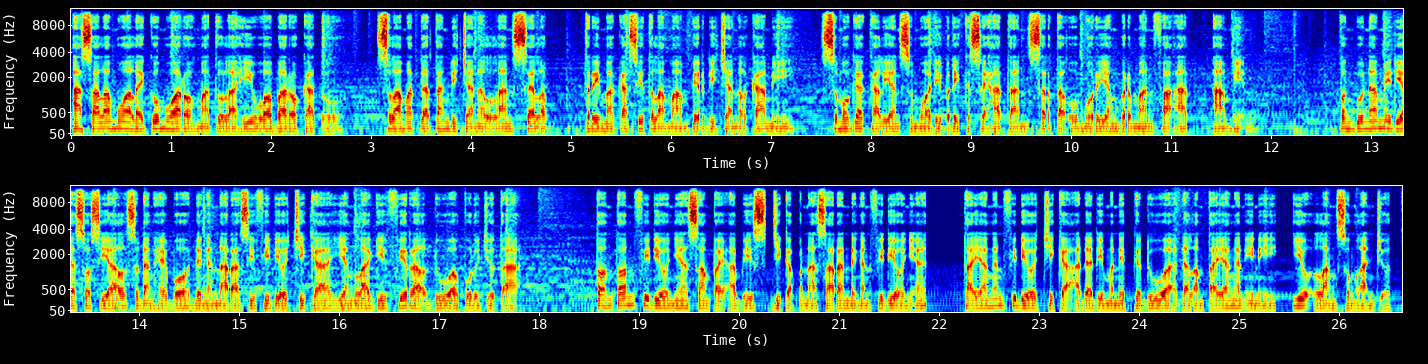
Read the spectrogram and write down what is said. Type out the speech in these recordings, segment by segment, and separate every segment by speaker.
Speaker 1: Assalamualaikum warahmatullahi wabarakatuh. Selamat datang di channel Celeb. Terima kasih telah mampir di channel kami. Semoga kalian semua diberi kesehatan serta umur yang bermanfaat. Amin. Pengguna media sosial sedang heboh dengan narasi video Cika yang lagi viral 20 juta. Tonton videonya sampai habis jika penasaran dengan videonya. Tayangan video Cika ada di menit kedua dalam tayangan ini, yuk langsung lanjut.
